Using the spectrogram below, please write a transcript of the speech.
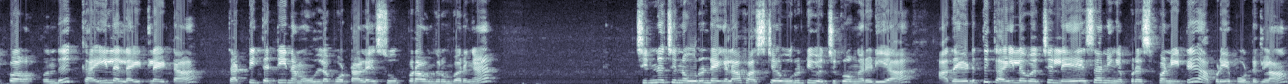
இப்போ வந்து கையில் லைட் லைட்டாக தட்டி தட்டி நம்ம உள்ளே போட்டாலே சூப்பராக வந்துடும் பாருங்கள் சின்ன சின்ன உருண்டைகளாக ஃபஸ்ட்டே உருட்டி வச்சுக்கோங்க ரெடியாக அதை எடுத்து கையில் வச்சு லேசாக நீங்கள் ப்ரெஸ் பண்ணிவிட்டு அப்படியே போட்டுக்கலாம்.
